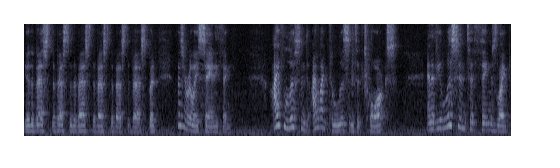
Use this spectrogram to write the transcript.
you're the best the best of the best the best the best the best. But it doesn't really say anything i've listened i like to listen to talks and if you listen to things like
